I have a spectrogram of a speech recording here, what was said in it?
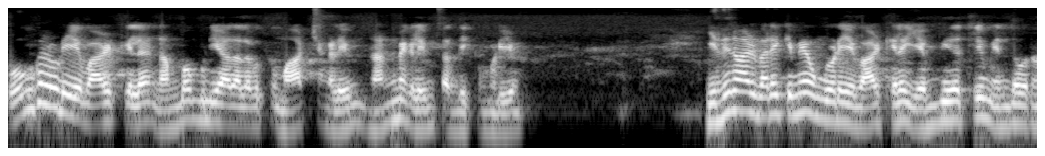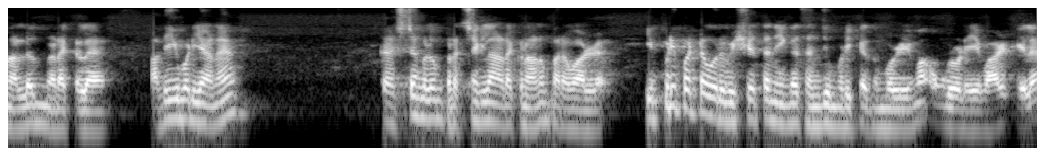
உங்களுடைய வாழ்க்கையில நம்ப முடியாத அளவுக்கு மாற்றங்களையும் நன்மைகளையும் சந்திக்க முடியும். இது நாள் வரைக்குமே உங்களுடைய வாழ்க்கையில எவ்விதத்திலும் எந்த ஒரு நல்லதும் நடக்கல. அதிகப்படியான கஷ்டங்களும் பிரச்சனைகளும் நடக்கினாலும் பரவாயில்ல. இப்படிப்பட்ட ஒரு விஷயத்த நீங்க செஞ்சு முடிக்கிறது மூலியமா உங்களுடைய வாழ்க்கையில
